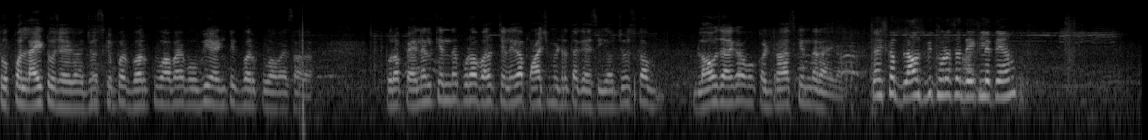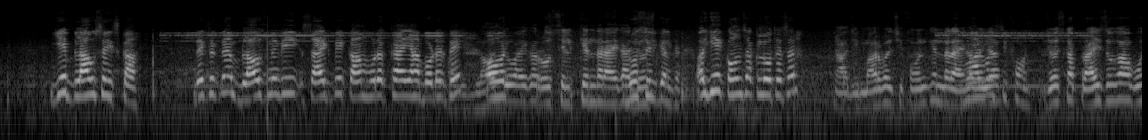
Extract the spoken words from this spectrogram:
तो ऊपर लाइट हो जाएगा। जो इसके ऊपर वर्क हुआ हुआ है वो भी एंटिक वर्क हुआ हुआ है सारा। पूरा पैनल के अंदर पूरा वर्क चलेगा पाँच मीटर तक ऐसी और जो इसका ब्लाउज आएगा वो कंट्रास्ट के अंदर आएगा। तो इसका ब्लाउज भी थोड़ा सा देख लेते हैं हम? ये ब्लाउज है इसका। देख सकते हैं ब्लाउज में भी साइड पे काम हो रखा है यहाँ बॉर्डर पे। और जो आएगा रोज सिल्क के अंदर आएगा रोज सिल्क के अंदर। और ये कौन सा क्लोथ है सर हाँ जी मार्बल शिफॉन के अंदर आएगा मार्बल सिफोन जो इसका प्राइस होगा वो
